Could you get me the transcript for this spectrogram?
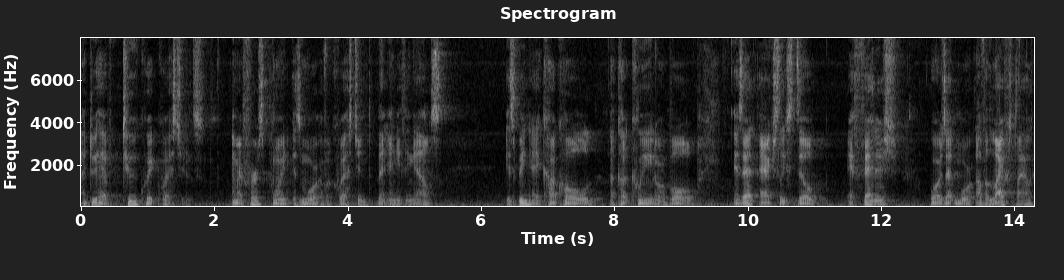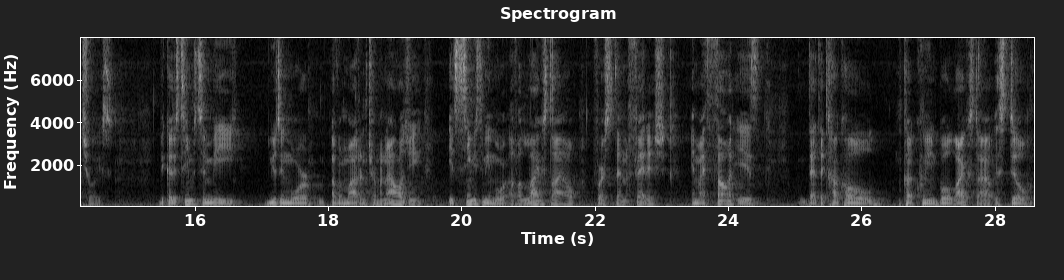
I do have two quick questions. And my first point is more of a question than anything else. Is being a cuckold, a cuck queen, or a bull, is that actually still a fetish or is that more of a lifestyle choice? Because it seems to me, using more of a modern terminology, it seems to be more of a lifestyle versus than a fetish. And my thought is that the cuckold cuck queen bull lifestyle is still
